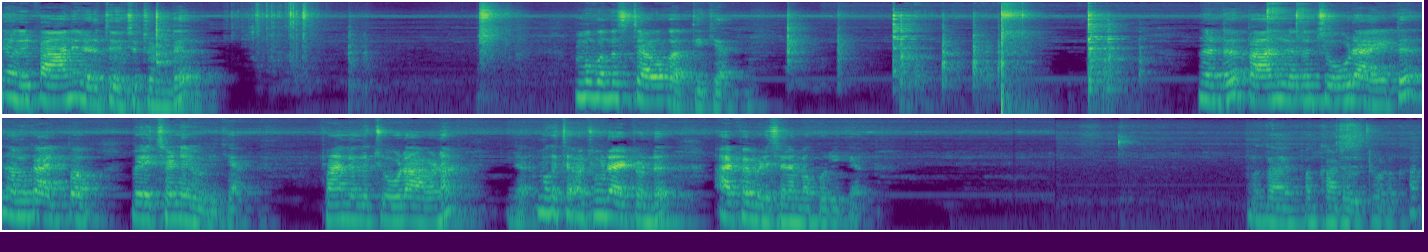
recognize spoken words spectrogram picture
ഞാനൊരു പാനിൽ എടുത്ത് വെച്ചിട്ടുണ്ട്. നമുക്കൊന്ന് സ്റ്റൗ കത്തിക്കാം. എന്നിട്ട് പാനിലൊന്ന് ചൂടായിട്ട് നമുക്ക് അല്പം വെളിച്ചെണ്ണ ഒഴിക്കാം. പാനിലൊന്ന് ചൂടാവണം. നമുക്ക് ചൂടായിട്ടുണ്ട്. അല്പം വെളിച്ചെണ്ണ നമുക്ക് ഒഴിക്കാം നമുക്ക് അല്പം കടുക് ഇട്ട് കൊടുക്കാം.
